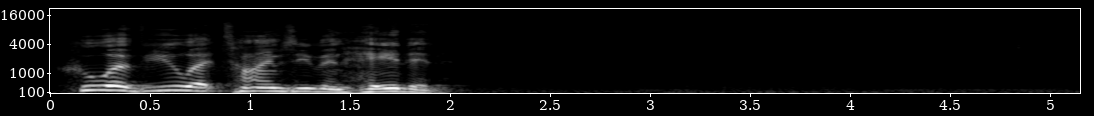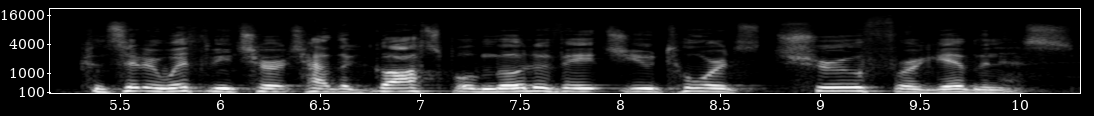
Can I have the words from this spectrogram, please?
Who have you at times even hated? Consider with me, church, how the gospel motivates you towards true forgiveness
